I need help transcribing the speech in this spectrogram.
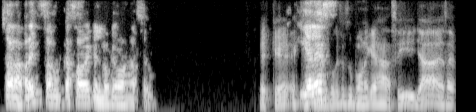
sea, la prensa nunca sabe qué es lo que van a hacer. Es que, es Y que él es algo que se supone que es así, ya, o sea,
